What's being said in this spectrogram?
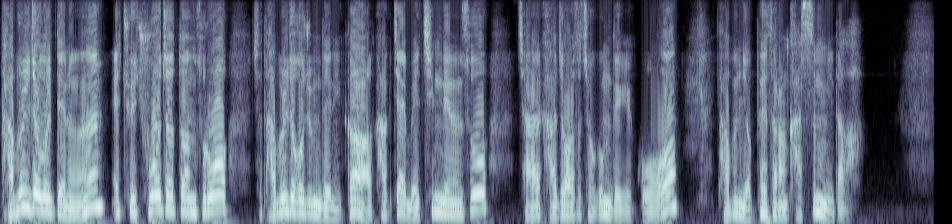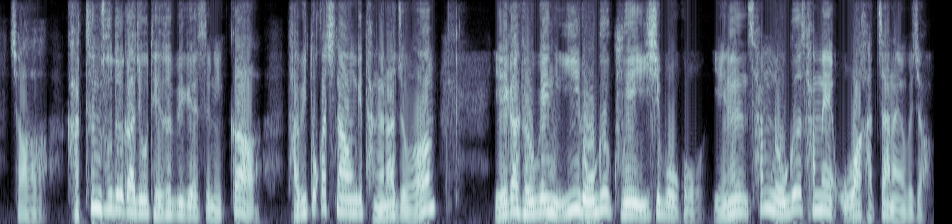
답을 적을 때는 애초에 주어졌던 수로 자, 답을 적어주면 되니까 각자의 매칭되는 수 잘 가져와서 적으면 되겠고 답은 옆에서랑 같습니다. 자, 같은 수들 가지고 대소 비교했으니까 답이 똑같이 나온 게 당연하죠. 얘가 결국엔 2 로그 9의 25고 얘는 3 로그 3의 5와 같잖아요. 그죠?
